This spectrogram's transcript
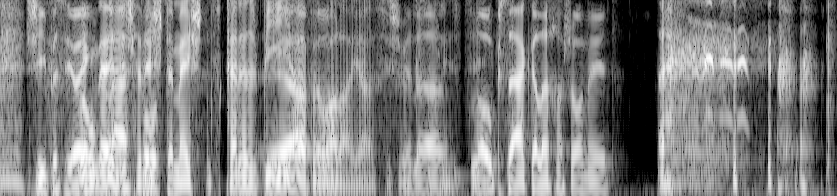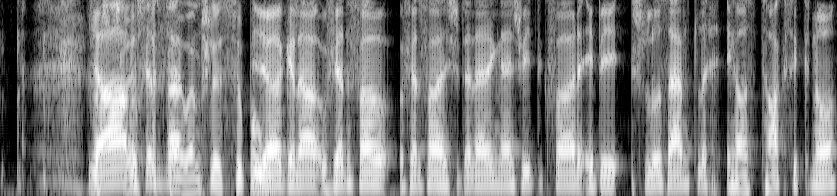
schreiben sie ja irgendwann hast du meistens keinen dabei. Ja, Ja, aber voilà, ja, es ist wirklich ein Genau, Zeug. Laubsägeln kannst du auch nicht. Du die Schlüssel erzählen am Schlüsselbund? Ja, genau. Auf jeden Fall, auf jeden Fall ist er dann irgendwann weitergefahren. Ich bin schlussendlich, ich habe ein Taxi genommen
